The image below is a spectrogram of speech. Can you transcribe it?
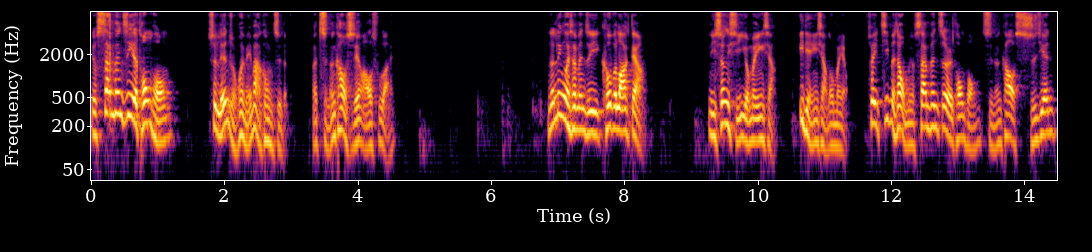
有三分之一的通膨是联准会没办法控制的啊，只能靠时间熬出来。那另外三分之一，Covid lockdown，你升息有没有影响？一点影响都没有。所以基本上我们有三分之二的通膨，只能靠时间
